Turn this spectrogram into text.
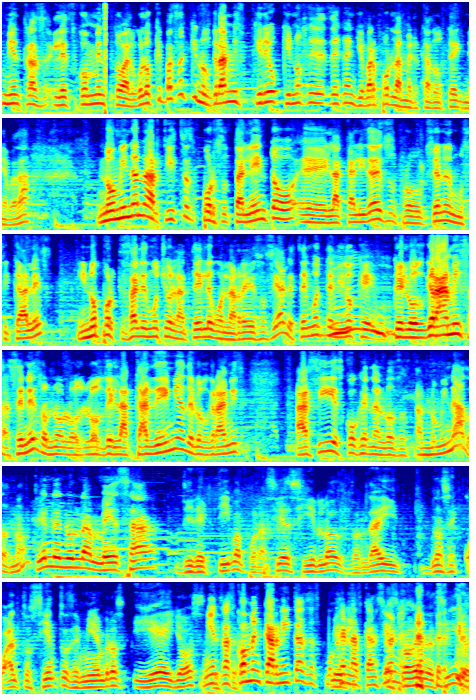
mientras les comento algo. Lo que pasa es que los Grammys creo que no se dejan llevar por la mercadotecnia, ¿verdad? Nominan a artistas por su talento, eh, la calidad de sus producciones musicales y no porque salen mucho en la tele o en las redes sociales. Tengo entendido que, Mm. que los Grammys hacen eso, ¿no? Los, los de la academia de los Grammys así escogen a los a nominados, ¿no? Tienen una mesa directiva, por así decirlo, donde hay no sé cuántos cientos de miembros y ellos. Mientras este, comen carnitas, escogen mientras- las canciones. escogen, sí, güey,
